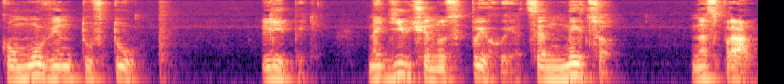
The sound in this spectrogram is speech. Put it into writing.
Кому він туфту ліпить, на дівчину спихує. Це ницо. Насправді.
